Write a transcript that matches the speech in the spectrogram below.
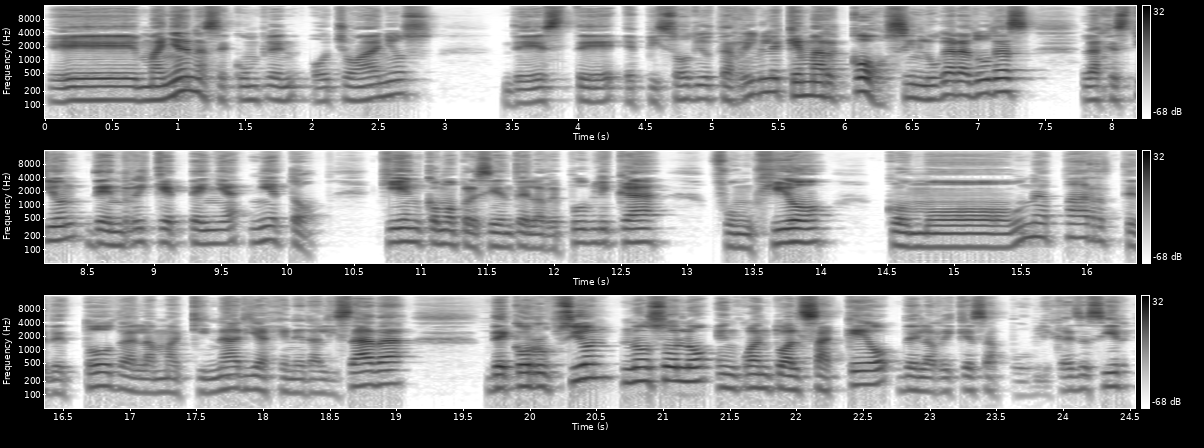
Eh, mañana se cumplen ocho años de este episodio terrible que marcó, sin lugar a dudas, la gestión de Enrique Peña Nieto, quien como presidente de la República fungió como una parte de toda la maquinaria generalizada de corrupción, no solo en cuanto al saqueo de la riqueza pública, es decir,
